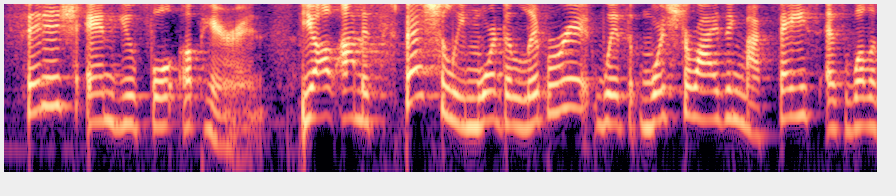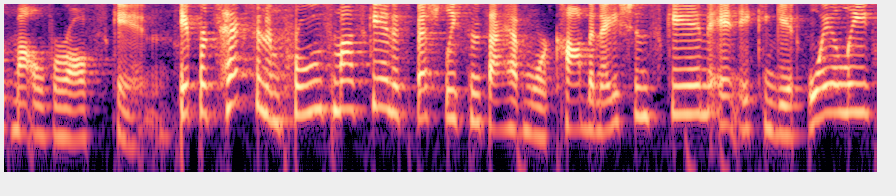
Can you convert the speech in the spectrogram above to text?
finish, and youthful appearance. Y'all, I'm especially more deliberate with moisturizing my face as well as my overall skin. It protects and improves my skin, especially since I have more combination skin and it can get oily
